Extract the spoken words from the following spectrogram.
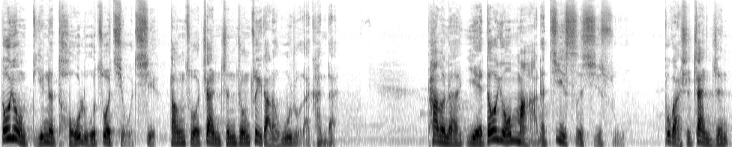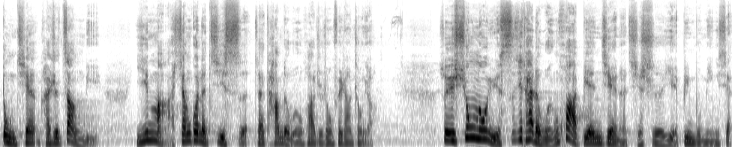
都用敌人的头颅做酒器，当做战争中最大的侮辱来看待。他们呢，也都有马的祭祀习俗，不管是战争、动迁还是葬礼，以马相关的祭祀在他们的文化之中非常重要。所以，匈奴与斯基泰的文化边界呢，其实也并不明显。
